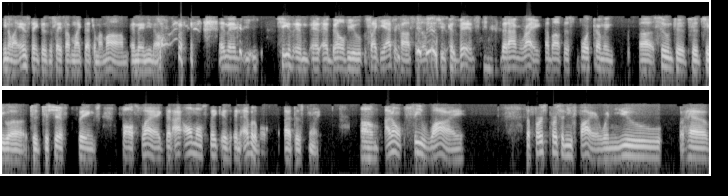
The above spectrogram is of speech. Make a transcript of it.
you know, my instinct is to say something like that to my mom and then, you know, and then she's in at, at Bellevue Psychiatric Hospital and she's convinced that I'm right about this forthcoming uh soon to to to uh to to shift things false flag that I almost think is inevitable at this point. Um, I don't see why the first person you fire when you have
